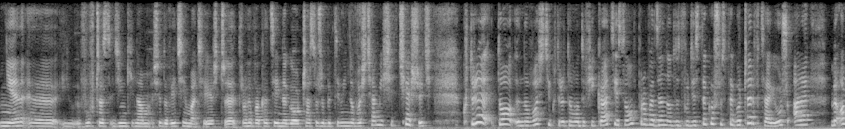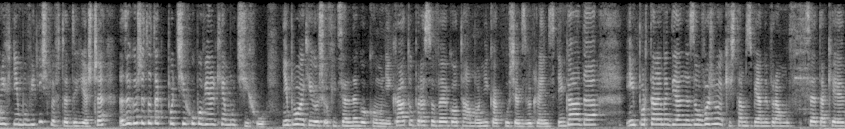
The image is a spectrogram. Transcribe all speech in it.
nie y, i wówczas dzięki nam się dowiecie i macie jeszcze trochę wakacyjnego czasu, żeby tymi nowościami się cieszyć. Które to nowości, które to modyfikacje są wprowadzane od 26 czerwca już, ale my o nich nie mówiliśmy wtedy jeszcze, dlatego że to tak po cichu, po wielkiej wielkiemu cichu. Nie było jakiegoś oficjalnego komunikatu prasowego, ta Monika Kusiak zwykle nic nie gada i portale medialne zauważyły jakieś tam zmiany w ramówce, takie y,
